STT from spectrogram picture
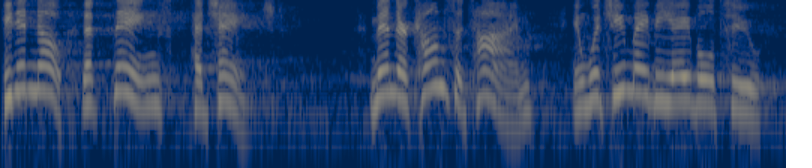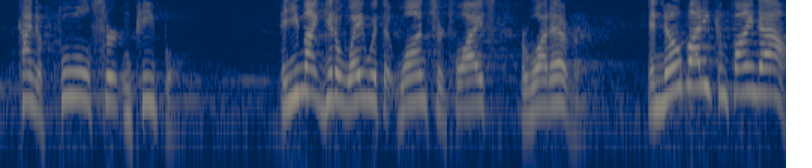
He didn't know that things had changed. Men, there comes a time in which you may be able to kind of fool certain people. And you might get away with it once or twice or whatever. And nobody can find out.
